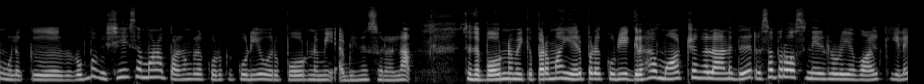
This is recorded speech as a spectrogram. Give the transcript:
உங்களுக்கு ரொம்ப விசேஷமான பலன்களை கொடுக்கக்கூடிய ஒரு பௌர்ணமி அப்படின்னு சொல்லலாம். ஸோ இந்த பௌர்ணமிக்கு அப்புறமா ஏற்படக்கூடிய கிரக மாற்றங்களானது ரிசபராசினியர்களுடைய வாழ்க்கையில்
